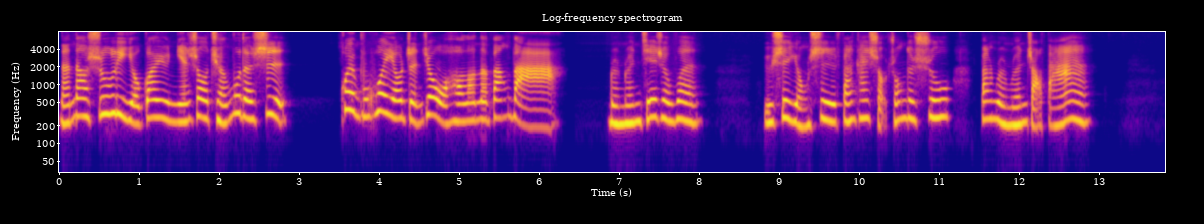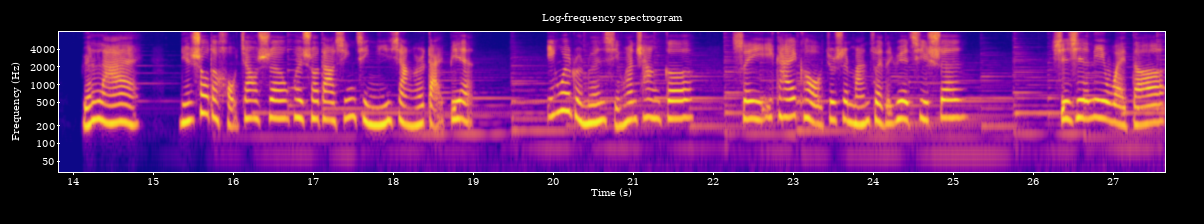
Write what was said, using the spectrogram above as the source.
难道书里有关于年兽全部的事？会不会有拯救我喉咙的方法啊？伦伦接着问。于是勇士翻开手中的书，帮伦伦找答案。原来年兽的吼叫声会受到心情影响而改变，因为伦伦喜欢唱歌。所以一开口就是满嘴的乐器声。谢谢你，韦德，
